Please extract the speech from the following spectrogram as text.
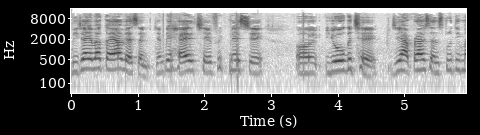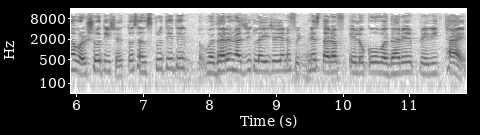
બીજા એવા કયા વ્યસન? જેમ કે હેલ્થ છે ફિટનેસ છે યોગ છે, જે આપણા સંસ્કૃતિમાં વર્ષોથી છે. તો સંસ્કૃતિથી વધારે નજીક લઈ જઈ અને ફિટનેસ તરફ એ લોકો વધારે પ્રેરિત થાય,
